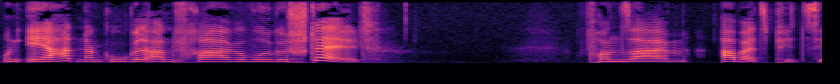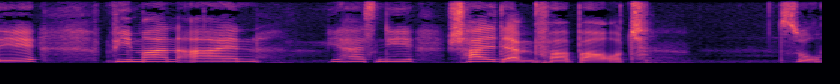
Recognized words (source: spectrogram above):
Und er hat eine Google-Anfrage wohl gestellt von seinem Arbeits-PC, wie man ein, wie heißen die, Schalldämpfer baut. So.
